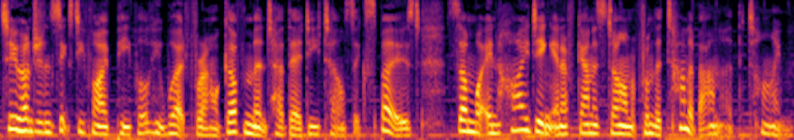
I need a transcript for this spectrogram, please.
265 people who worked for our government had their details exposed. Some were in hiding in Afghanistan from the Taliban at the time.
